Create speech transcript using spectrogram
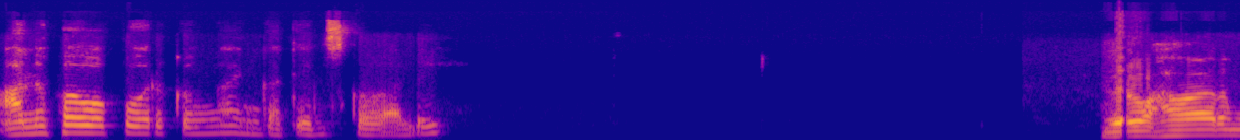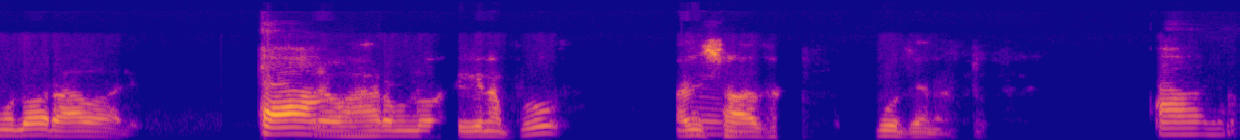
అనుభవపూర్వకంగా ఇంకా తెలుసుకోవాలి. వ్యవహారములో రావాలి. వ్యవహారంలో దిగినప్పుడు అది. సాధన పూర్తయినట్టు. అవును.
